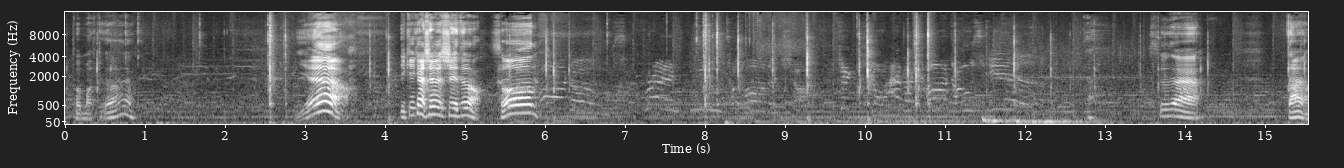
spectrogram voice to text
oppå markedet her. ja. Yeah! Ikke kanskje skittig da. Sånn. Skal vi se. Der, ja.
